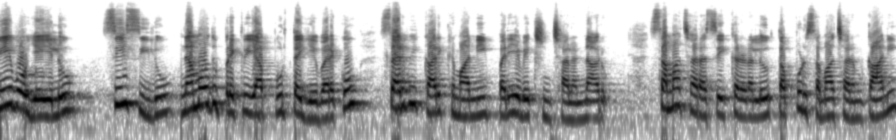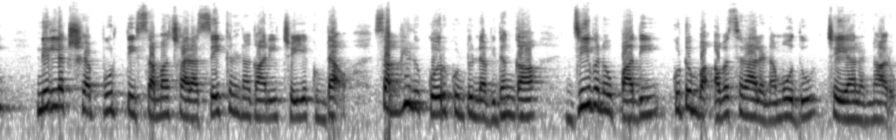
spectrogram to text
విఓఏలు సీసీలు నమోదు ప్రక్రియ పూర్తయ్యే వరకు సర్వే కార్యక్రమాన్ని పర్యవేక్షించాలన్నారు. సమాచార సేకరణలో తప్పుడు సమాచారం కానీ నిర్లక్ష్య పూర్తి సమాచార సేకరణ గాని చేయకుండా సభ్యులు కోరుకుంటున్న విధంగా జీవనోపాధి కుటుంబ అవసరాల నమోదు చేయాలన్నారు.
